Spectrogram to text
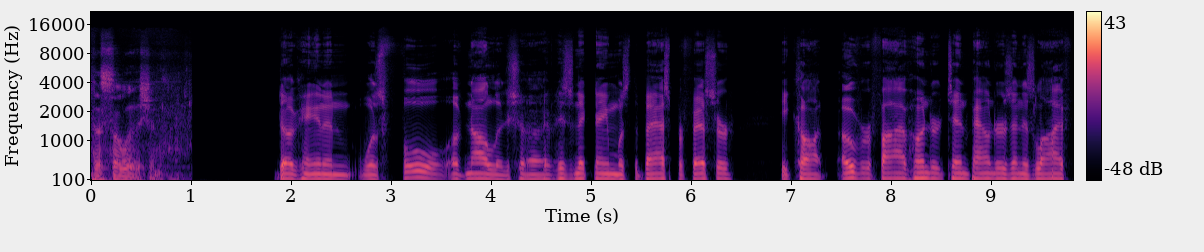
the solution. Doug Hannon was full of knowledge. Uh, his nickname was the Bass Professor. He caught over 500 10 pounders in his life.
